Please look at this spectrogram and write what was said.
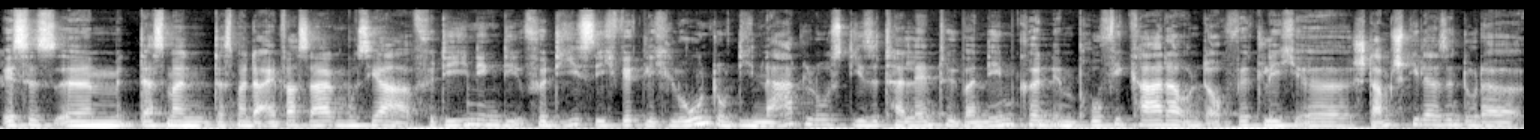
ist es, ähm, dass, man, dass man da einfach sagen muss, ja, für diejenigen, die, für die es sich wirklich lohnt und die nahtlos diese Talente übernehmen können im Profikader und auch wirklich äh, Stammspieler sind oder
